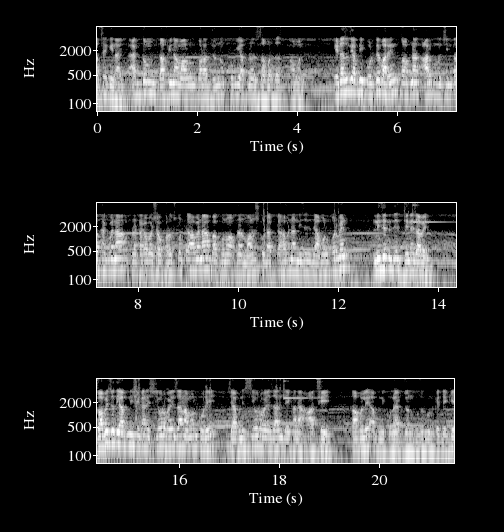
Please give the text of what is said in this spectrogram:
আছে কি নাই, একদম দাফিনা মালুম করার জন্য খুবই আপনার জবরদস্ত আমল। এটা যদি আপনি করতে পারেন, তো আপনার আর কোনো চিন্তা থাকবে না, আপনার টাকা পয়সাও খরচ করতে হবে না, বা কোনো আপনার মানুষকেও ডাকতে হবে না, নিজে নিজে আমল করবেন, নিজে নিজে জেনে যাবেন। তবে যদি আপনি সেখানে শিওর হয়ে যান আমল করে, যে আপনি শিওর হয়ে যান যে এখানে আছে, তাহলে আপনি কোনো একজন বুজুর্গকে ডেকে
